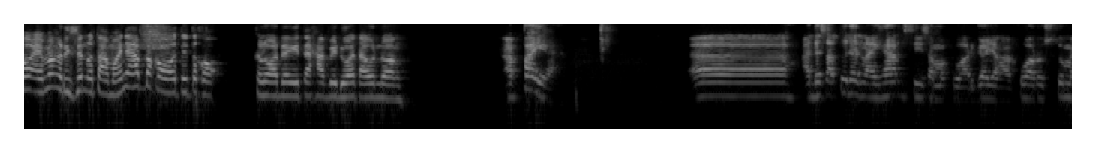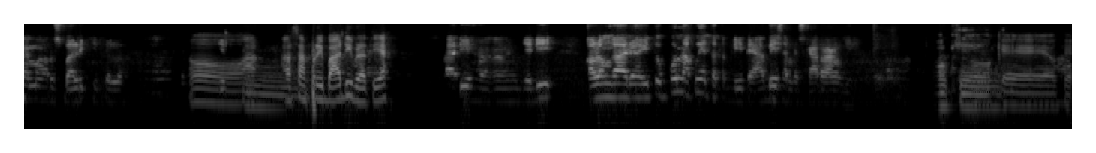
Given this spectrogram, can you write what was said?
oh emang reason utamanya apa kok waktu itu kok keluar dari ITHB 2 tahun doang? Apa ya eh ada satu dan lain sih sama keluarga yang aku harus tuh memang harus balik gitu loh Oh Hmm. alasan pribadi berarti ya? tadi heeh. jadi kalau nggak ada itu pun aku ya tetap di TAB sampai sekarang gitu Oke. Oke oke.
